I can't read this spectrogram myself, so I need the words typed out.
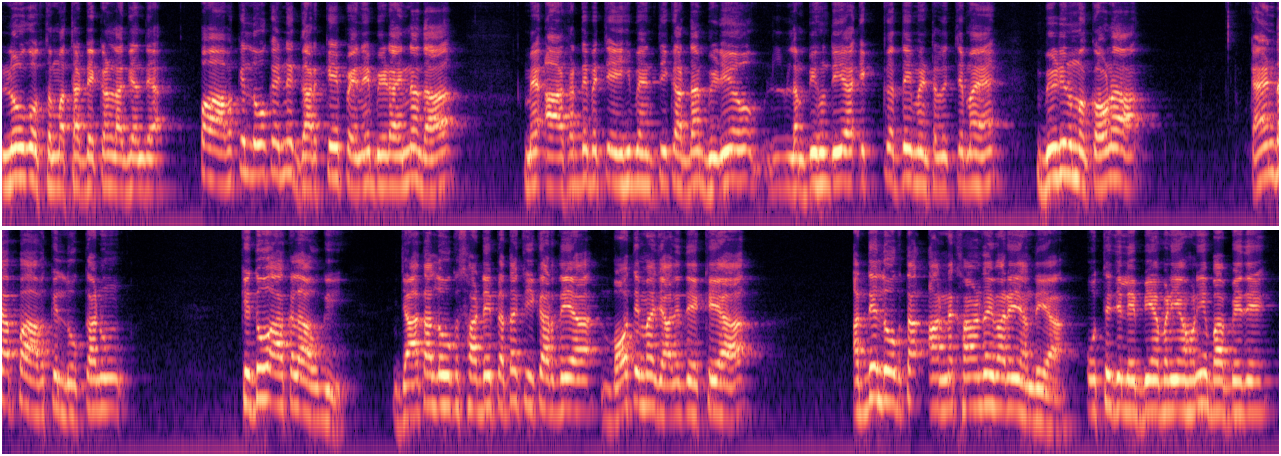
ਲੋਕ ਉੱਥੇ ਮੱਥਾ ਟੇਕਣ ਲੱਗ ਜਾਂਦੇ ਆ। ਭਾਵ ਕਿ ਲੋਕ ਇੰਨੇ ਗਰਕੇ ਪਏ ਨੇ ਬੇੜਾ ਇਹਨਾਂ ਦਾ। ਮੈਂ ਆਖਰ ਦੇ ਵਿੱਚ ਇਹੀ ਬੇਨਤੀ ਕਰਦਾ, ਵੀਡੀਓ ਲੰਬੀ ਹੁੰਦੀ ਆ, ਇੱਕ ਅੱਧੇ ਮਿੰਟ ਵਿੱਚ ਮੈਂ ਵੀਡੀਓ ਨੂੰ ਮੁਕਾਉਣਾ। ਕਹਿਣ ਦਾ ਭਾਵ ਕਿ ਲੋਕਾਂ ਨੂੰ ਕਿਦੋਂ ਅਕਲ ਆਊਗੀ? ਜਾਂ ਤਾਂ ਲੋਕ ਸਾਡੇ ਪਤਾ ਕੀ ਕਰਦੇ ਆ, ਬਹੁਤੇ ਮੈਂ ਜ਼ਿਆਦਾ ਦੇਖੇ ਆ। ਅੱਧੇ ਲੋਕ ਤਾਂ ਅੰਨ ਖਾਣ ਦੇ ਬਾਰੇ ਜਾਂਦੇ ਆ। ਉੱਥੇ ਜਲੇਬੀਆਂ ਬਣੀਆਂ ਹੋਣੀਆਂ ਬਾਬੇ ਦੇ।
